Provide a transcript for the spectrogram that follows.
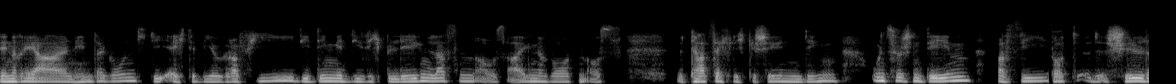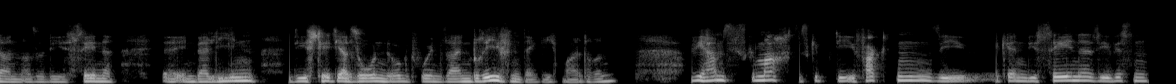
den realen Hintergrund, die echte Biografie, die Dinge, die sich belegen lassen aus eigenen Worten, aus äh, tatsächlich geschehenen Dingen und zwischen dem, was Sie dort äh, schildern, also die Szene äh, in Berlin, die steht ja so nirgendwo in seinen Briefen, denke ich mal, drin. Wie haben Sie es gemacht? Es gibt die Fakten, Sie kennen die Szene, Sie wissen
